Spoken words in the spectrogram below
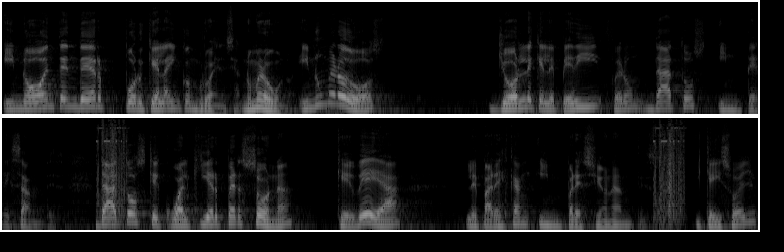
y no entender por qué la incongruencia. Número uno. Y número dos, yo le que le pedí fueron datos interesantes. Datos que cualquier persona que vea le parezcan impresionantes. ¿Y qué hizo ella?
